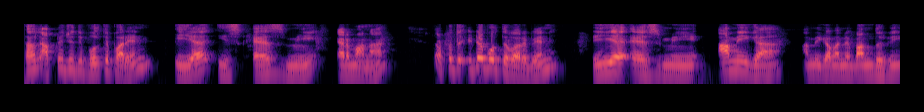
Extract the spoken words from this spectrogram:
তাহলে আপনি যদি বলতে পারেন, ইয়া ইজ এজ মি এরমানা আপনি তো এটা বলতে পারবেন, ইয়া এজ মি আমিগা আমিগা মানে বান্ধবী,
